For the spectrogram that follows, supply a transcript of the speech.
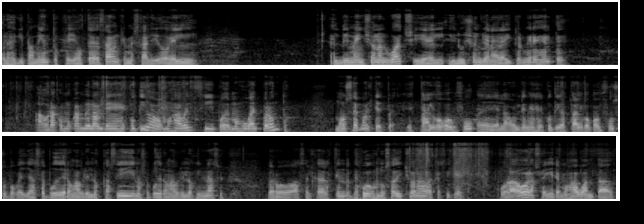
de los equipamientos que ya ustedes saben que me salió el el Dimensional Watch y el Illusion Generator. Mire gente, ahora como cambió la orden ejecutiva, vamos a ver si podemos jugar pronto. No sé porque pues, está algo confuso, eh, la orden ejecutiva está algo confuso porque ya se pudieron abrir los casinos, se pudieron abrir los gimnasios, pero acerca de las tiendas de juegos no se ha dicho nada, así que por ahora seguiremos aguantados.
